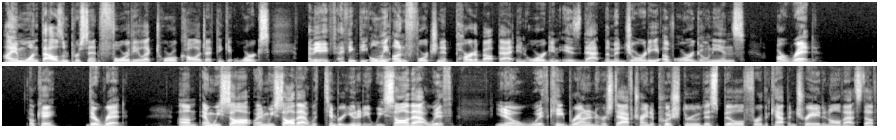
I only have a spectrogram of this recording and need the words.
I am 1000% for the Electoral College. I think it works. I think the only unfortunate part about that in Oregon is that the majority of Oregonians are red. Okay, they're red, um, and we saw and we saw that with Timber Unity. We saw that with you know with Kate Brown and her staff trying to push through this bill for the cap and trade and all that stuff.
